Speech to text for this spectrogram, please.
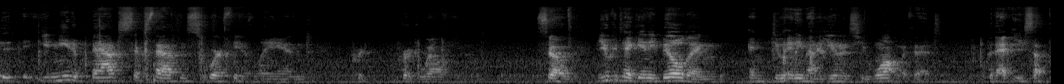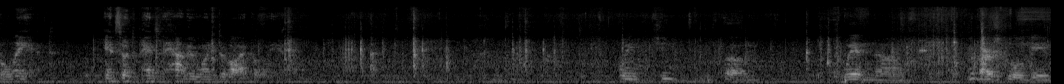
i- i- you need about six thousand square feet of land per, per dwelling unit. So you could take any building and do any amount of units you want with it, but that eats up the land. And so it depends on how they want to divide the land. When, she, um, when, um, our school gave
